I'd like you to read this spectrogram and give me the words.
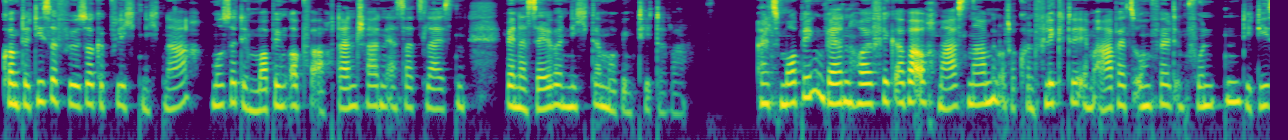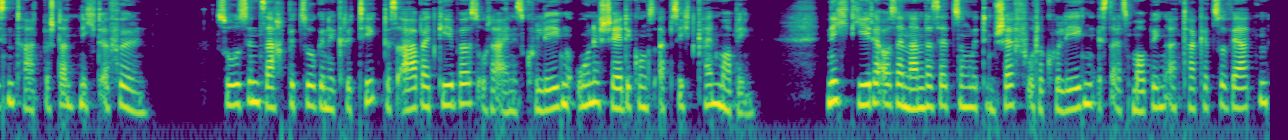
Kommt er dieser Fürsorgepflicht nicht nach, muss er dem Mobbingopfer auch dann Schadenersatz leisten, wenn er selber nicht der Mobbingtäter war. Als Mobbing werden häufig aber auch Maßnahmen oder Konflikte im Arbeitsumfeld empfunden, die diesen Tatbestand nicht erfüllen. So sind sachbezogene Kritik des Arbeitgebers oder eines Kollegen ohne Schädigungsabsicht kein Mobbing. Nicht jede Auseinandersetzung mit dem Chef oder Kollegen ist als Mobbing-Attacke zu werten,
